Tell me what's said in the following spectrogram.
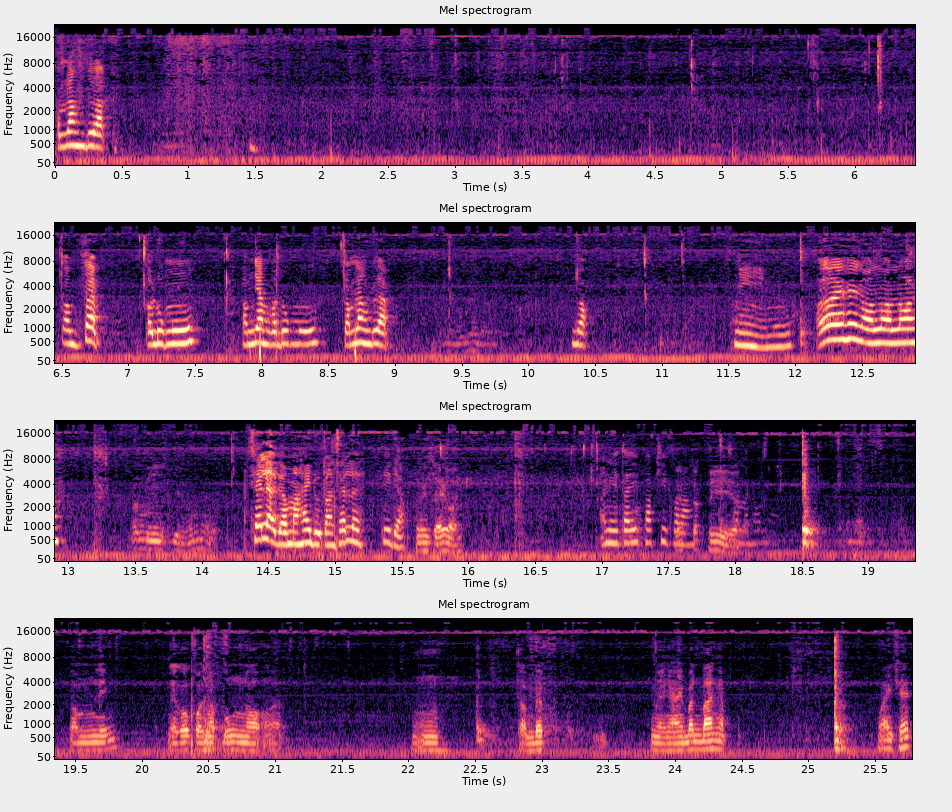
กำลังเดือดต้มจัดกระดูกหมูต้มยำกระดูกหมูกำลังเดือดเดือดนี่หมูเอ้ยร้อนร้อนร้อน ใช่แหละเดี๋ยวมาให้ดูกันใช่เลยที่เดียวไม่ใช่ก่อนอันนี้ไต้พักชีกำลัง ตำนิ้งแล้วก็คนหักบุ้งเนาะอืมทำแบบง่ายๆบ้านๆครับไม่เช็ด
